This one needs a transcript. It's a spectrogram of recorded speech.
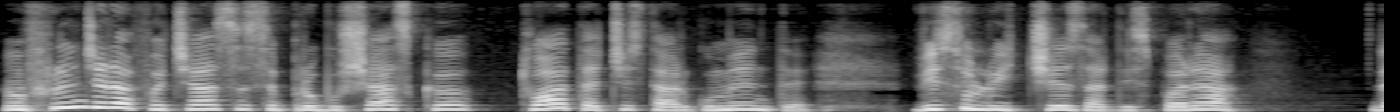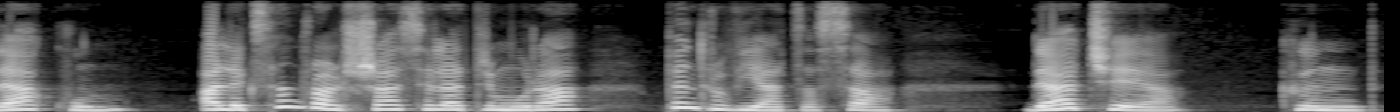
Înfrângerea făcea să se prăbușească toate aceste argumente. Visul lui Cezar dispărea, de acum, Alexandru al VI-lea tremura pentru viața sa. De aceea, când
